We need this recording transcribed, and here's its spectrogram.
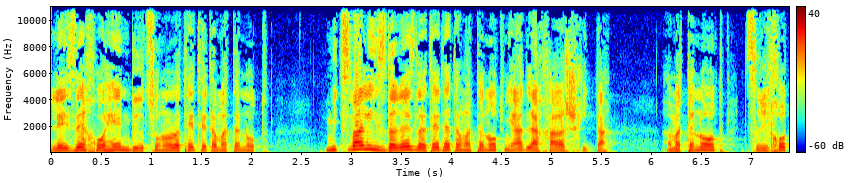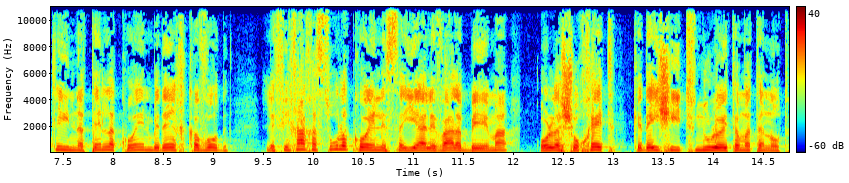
לאיזה כהן ברצונו לתת את המתנות. מצווה להזדרז לתת את המתנות מיד לאחר השחיטה. המתנות צריכות להינתן לכהן בדרך כבוד, לפיכך אסור לכהן לסייע לבעל הבהמה או לשוחט כדי שייתנו לו את המתנות,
